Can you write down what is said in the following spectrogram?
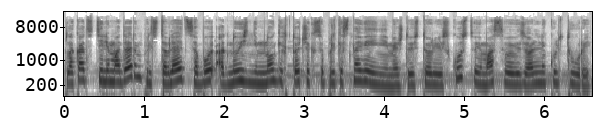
Плакат в стиле модерн представляет собой одну из немногих точек соприкосновения между историей искусства и массовой визуальной культурой,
